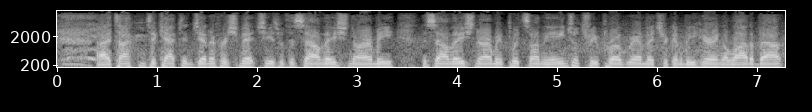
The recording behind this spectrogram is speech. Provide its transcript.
uh, talking to Captain Jennifer Schmidt, she is with the Salvation Army. The Salvation Army puts on the Angel Tree program that you're going to be hearing a lot about.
